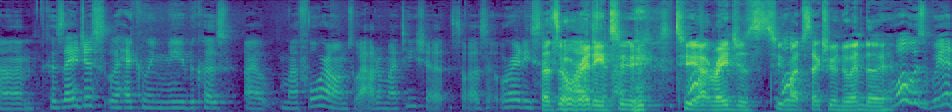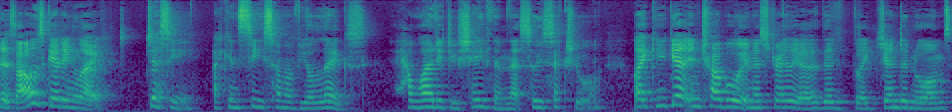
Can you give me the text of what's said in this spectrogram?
um, because they just were heckling me because I, my forearms were out of my t-shirt, so I was already. That's already too too What? outrageous. Too What? much sexual innuendo. What was weird is I was getting like, Jesse, I can see some of your legs. How why did you shave them? That's so sexual. Like you get in trouble in Australia, the like gender norms.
